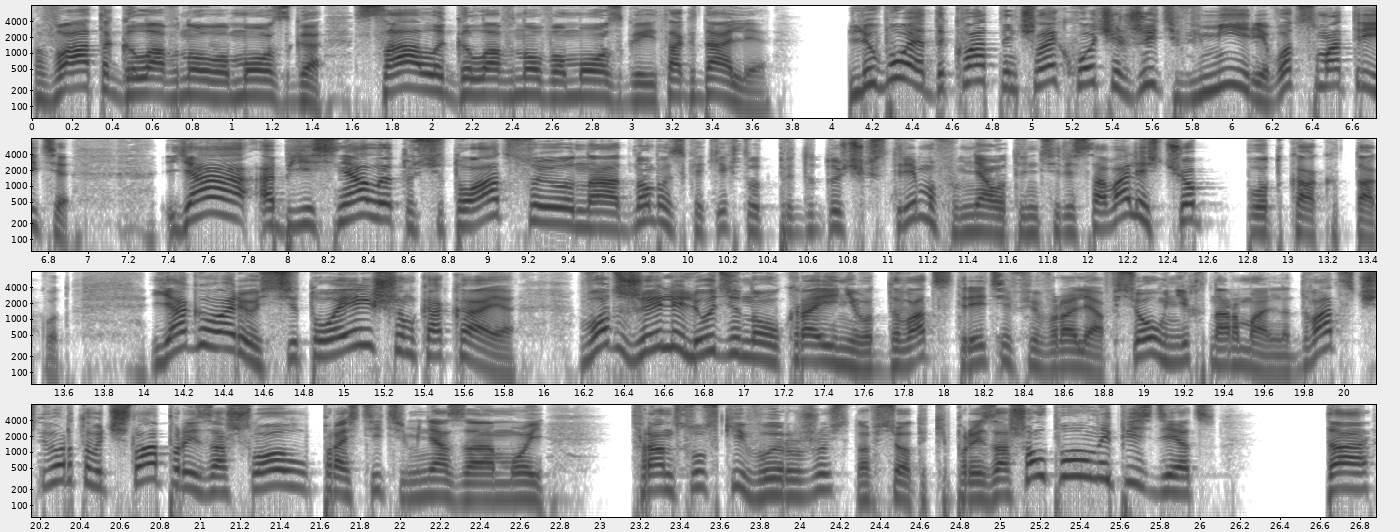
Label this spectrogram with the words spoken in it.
вата головного мозга, сало головного мозга и так далее. Любой адекватный человек хочет жить в мире. Вот смотрите, я объяснял эту ситуацию на одном из каких-то вот предыдущих стримов. У меня вот интересовались, что вот как так вот. Я говорю, ситуация какая? Вот жили люди на Украине, вот 23 февраля, все у них нормально. 24 числа произошло, простите меня за мой французский выражусь, но все-таки произошел полный пиздец. Да,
